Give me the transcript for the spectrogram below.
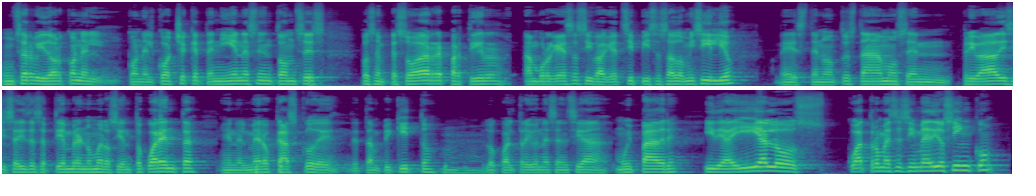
un servidor con el, con el coche que tenía en ese entonces pues empezó a repartir hamburguesas y baguettes y pizzas a domicilio. Este, nosotros estábamos en privada 16 de septiembre, número 140, en el mero casco de, Tampiquito, lo cual trae una esencia muy padre. Y de ahí a los cuatro meses y medio, cinco,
